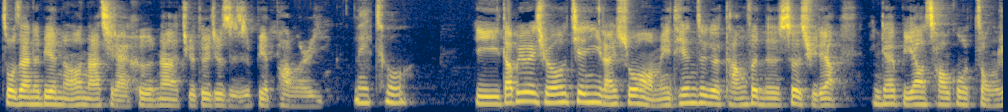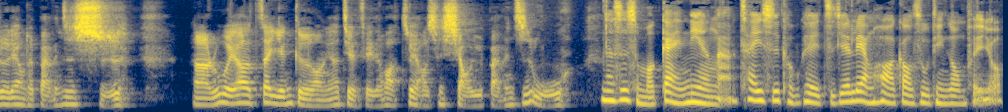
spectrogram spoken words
坐在那边，然后拿起来喝，那绝对就只是变胖而已。没错。以 WHO 建议来说哦，每天这个糖分的摄取量应该不要超过总热量的百分之十。啊，如果要再严格哦，你要减肥的话，最好是小于百分之五。那是什么概念啊？蔡医师可不可以直接量化告诉听众朋友？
